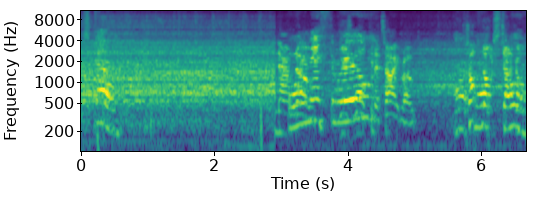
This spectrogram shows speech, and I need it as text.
Let's go. Now, Bournemouth no. through. He's walking a tightrope. Oh, Top-notch no, tackle.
